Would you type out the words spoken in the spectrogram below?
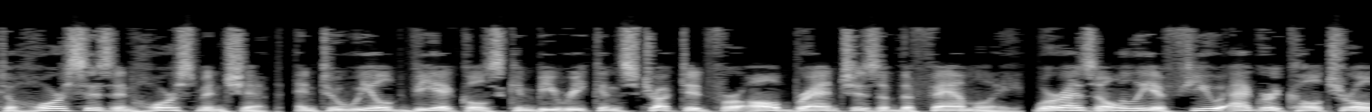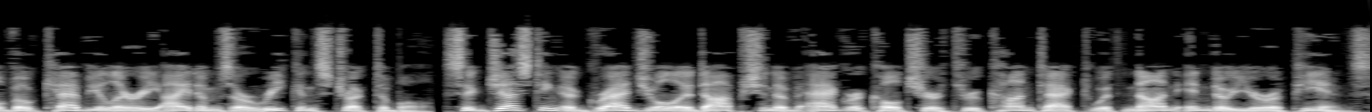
to horses and horsemanship, and to wheeled vehicles can be reconstructed for all branches of the family, whereas only a few agricultural vocabulary items are reconstructible, suggesting a gradual adoption of agriculture through contact with non-Indo-Europeans.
